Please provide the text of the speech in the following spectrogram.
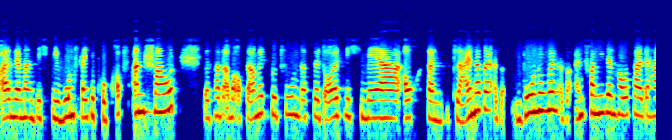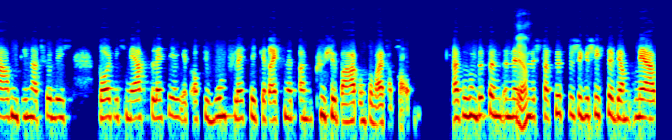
allem wenn man sich die Wohnfläche pro Kopf anschaut. Das hat aber auch damit zu tun, dass wir deutlich mehr auch dann kleinere, also Wohnungen, also Einfamilienhaushalte haben, die natürlich deutlich mehr Fläche jetzt auf die Wohnfläche gerechnet an Küche, Bad und so weiter brauchen. Also so ein bisschen eine, ja. eine statistische Geschichte. Wir haben mehr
